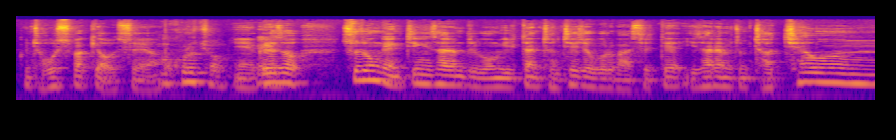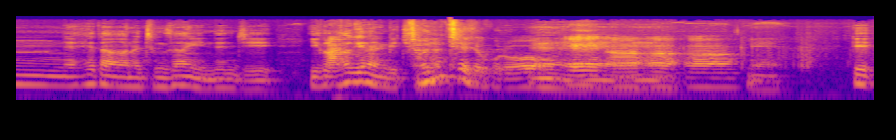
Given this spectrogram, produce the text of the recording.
그건 적을 수밖에 없어요. 뭐 그렇죠. 예, 그래서 수족 냉증인 사람들 보면 일단 전체적으로 봤을 때 이 사람이 좀 저체온에 해당하는 증상이 있는지 이걸 확인하는 게 중요해요. 전체적으로. 예, 예, 예, 아, 예. 아, 아. 예.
